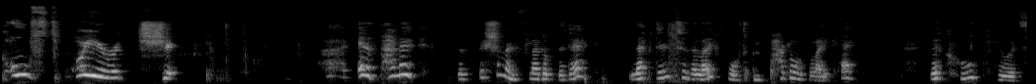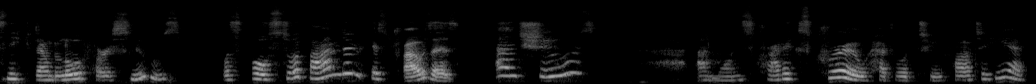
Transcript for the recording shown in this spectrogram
ghost pirate ship! In a panic, the fishermen fled up the deck, leapt into the lifeboat and paddled like heck. The cook, who had sneaked down below for a snooze, was forced to abandon his trousers and shoes. And once Craddock's crew had rowed too far to hear,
